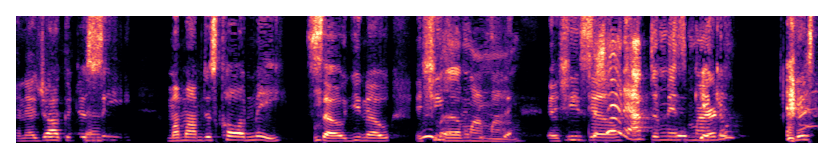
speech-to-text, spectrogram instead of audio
And as y'all could just see, my mom just called me. So, you know, and she love my mom. and she said. Shout out to Miss Still kicking. Myrtle. Listen,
